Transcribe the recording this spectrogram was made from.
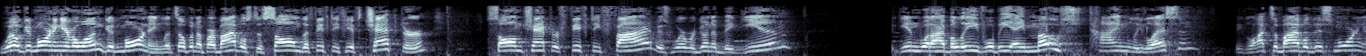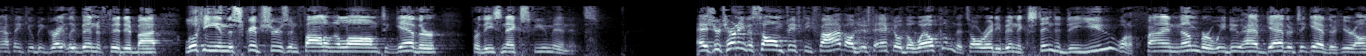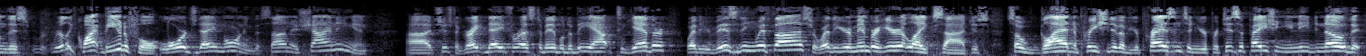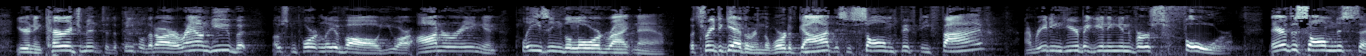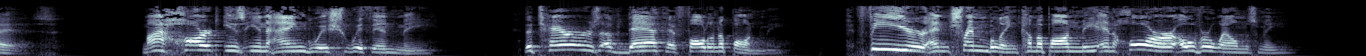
Well, good morning everyone. Good morning. Let's open up our Bibles to Psalm the 55th chapter. Psalm chapter 55 is where we're going to begin. Begin what I believe will be a most timely lesson. Be lots of Bible this morning. I think you'll be greatly benefited by looking in the scriptures and following along together for these next few minutes. As you're turning to Psalm 55, I'll just echo the welcome that's already been extended to you. What a fine number we do have gathered together here on this really quite beautiful Lord's Day morning. The sun is shining and uh, it's just a great day for us to be able to be out together, whether you're visiting with us or whether you're a member here at Lakeside. Just so glad and appreciative of your presence and your participation. You need to know that you're an encouragement to the people that are around you, but most importantly of all, you are honoring and pleasing the Lord right now. Let's read together in the Word of God. This is Psalm 55. I'm reading here beginning in verse 4. There the psalmist says, My heart is in anguish within me. The terrors of death have fallen upon me. Fear and trembling come upon me and horror overwhelms me.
